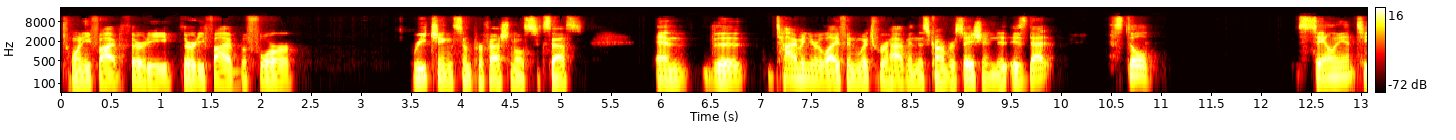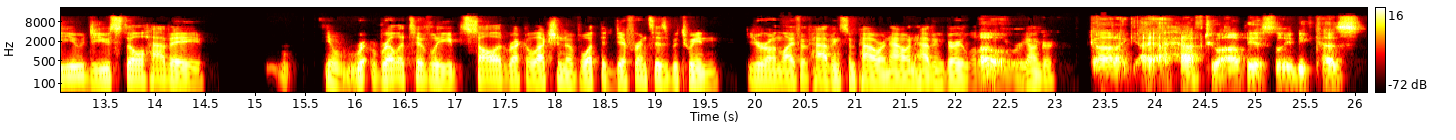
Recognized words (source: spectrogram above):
25 30 35 before reaching some professional success and the time in your life in which we're having this conversation. Is that still salient to you? Do you still have a you know re- relatively solid recollection of what the difference is between your own life of having some power now and having very little oh, when you oh. were younger? God I, I have to obviously because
